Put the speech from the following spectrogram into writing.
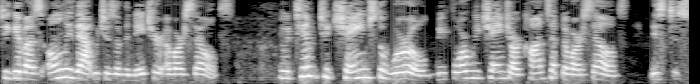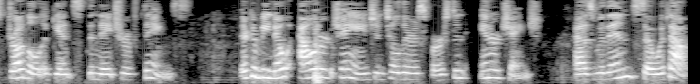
to give us only that which is of the nature of ourselves. To attempt to change the world before we change our concept of ourselves is to struggle against the nature of things. There can be no outer change until there is first an inner change. As within, so without.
